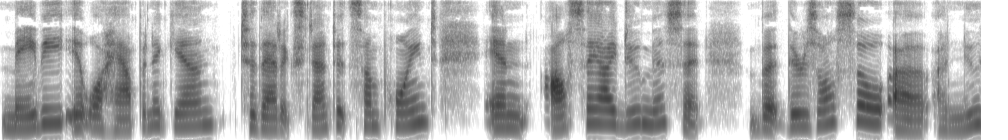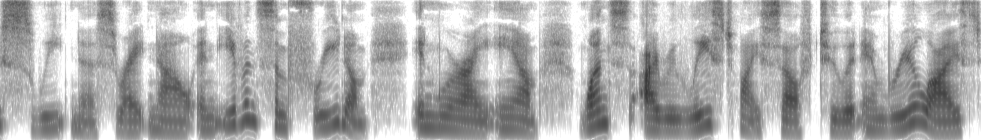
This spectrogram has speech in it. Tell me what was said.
maybe it will happen again to that extent at some point. and I'll say I do miss it but there's also a, a new sweetness right now and even some freedom in where I am once I released myself to it and realized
